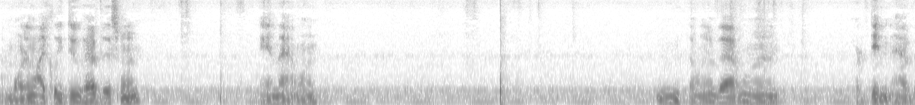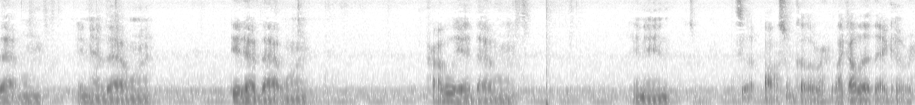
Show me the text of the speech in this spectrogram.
I more than likely do have this one and that one. Mm, don't have that one. Or didn't have that one. Didn't have that one. Did have that one. Probably had that one. And then it's an awesome cover. Like I love that cover.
